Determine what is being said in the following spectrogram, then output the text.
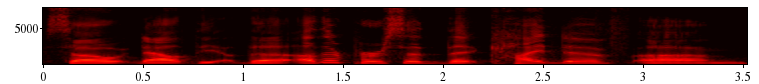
So now the the other person that kind of um,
